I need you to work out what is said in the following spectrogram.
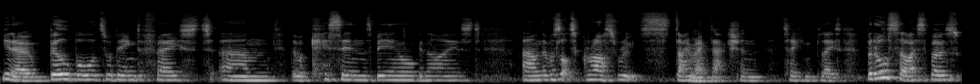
you know, billboards were being defaced, um, there were kiss ins being organised. Um, there was lots of grassroots direct mm. action taking place. But also, I suppose,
